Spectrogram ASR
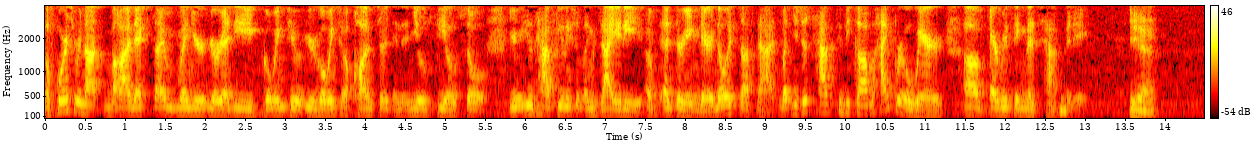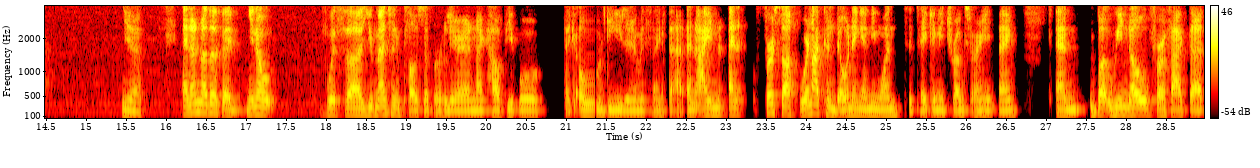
Of course, we're not baka next time when you're you're already going to you're going to a concert and then you'll feel so you you'd have feelings of anxiety of entering there. No, it's not that. But you just have to become hyper aware of everything that's happening. Yeah. Yeah. And another thing, you know, with uh you mentioned close up earlier and like how people like OD'd and everything like that. And I and first off, we're not condoning anyone to take any drugs or anything. And but we know for a fact that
